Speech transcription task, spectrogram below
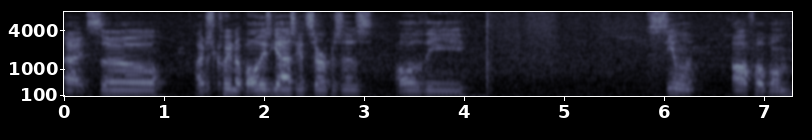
Alright, so I just cleaned up all these gasket surfaces, all of the sealant off of them.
